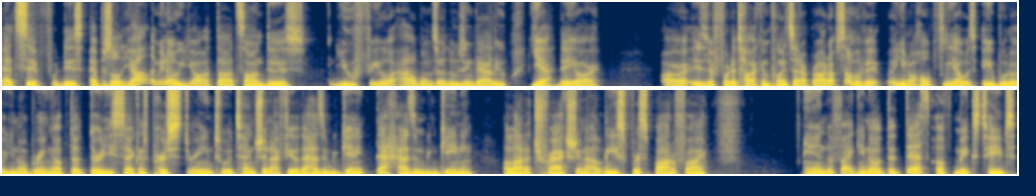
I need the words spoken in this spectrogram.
That's it for this episode. Y'all let me know y'all thoughts on this. You feel albums are losing value? Yeah, they are. Or is it for the talking points that I brought up? Some of it, you know, hopefully I was able to, you know, bring up the 30 seconds per stream to attention. I feel that hasn't been gaining that hasn't been gaining a lot of traction, at least for Spotify and the fact you know the death of mixtapes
